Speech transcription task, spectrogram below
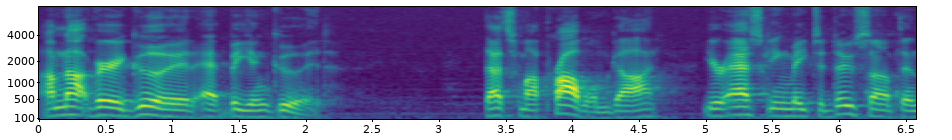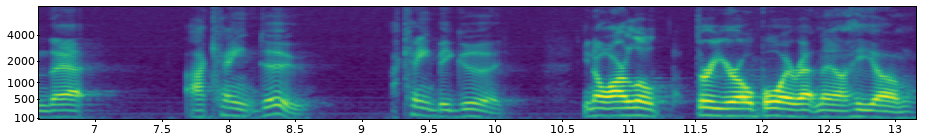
I'm not very good at being good. That's my problem, God. You're asking me to do something that I can't do. I can't be good. You know, our little three year old boy right now, he, um,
